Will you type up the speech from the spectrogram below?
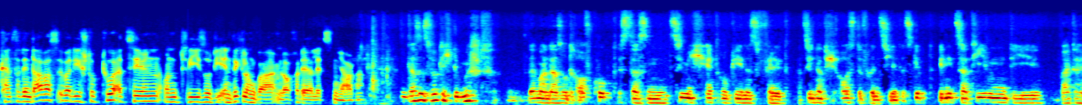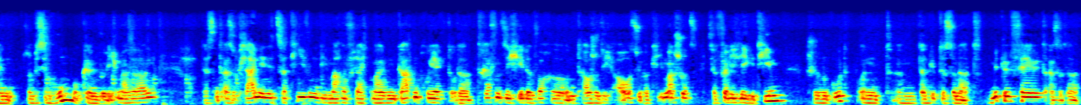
Kannst du denn da was über die Struktur erzählen und wie so die Entwicklung war im Laufe der letzten Jahre? Das ist wirklich gemischt. Wenn man da so drauf guckt, ist das ein ziemlich heterogenes Feld. Hat sich natürlich ausdifferenziert. Es gibt Initiativen, die weiterhin so ein bisschen rummuckeln, würde ich mal sagen. Das sind also kleine Initiativen, die machen vielleicht mal ein Gartenprojekt oder treffen sich jede Woche und tauschen sich aus über Klimaschutz. Ist ja völlig legitim schön und gut. Und ähm, dann gibt es so eine Art Mittelfeld, also da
